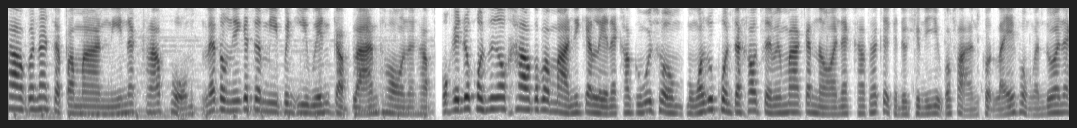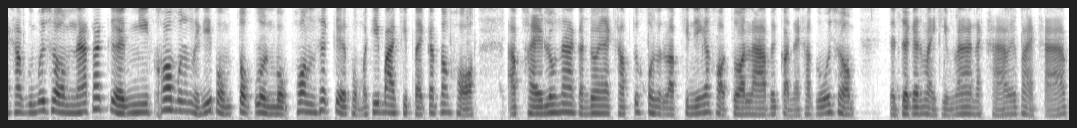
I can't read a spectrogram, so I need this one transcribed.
ร่าวๆก็น่าจะประมาณนี้นะครับผม และตรงนี้ก็จะมีเป็นอีเวนต์กับร้านทองนะครับ โอเค ทุกคนซึ่งคร่าวๆก็ประมาณนี้กันเลยนะครับคุณผู้ชมผมว่าทุกคนจะเข้าใจไม่มากกันน้อยนะครับ ถ้าเกิดใครดูคลิปนี้อยู่ก็ฝากกดไลค์ให้ผมกันด้วยนะครับคุณผู้ชมนะ ถ้าเกิดมีข้อมูลตรงไหนที่ผมตกหล่นบกพร่องถ้าเกิดผมอธิบายผิดไปก็ต้องขออภัยล่วงหน้ากันด้วยนะครับทุกคนสำหรับคลิปนี้ก็ขอตัวลาไปก่อนนะครับคุณผู้ชมจะเจอกันใหม่คลิปหน้านะครับบ๊ายบายครับ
